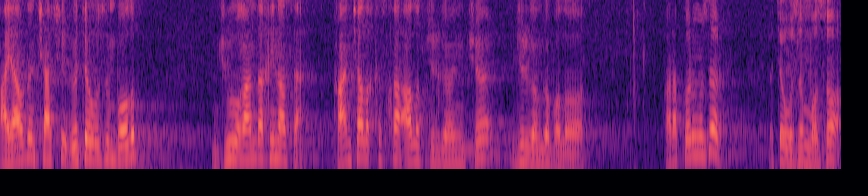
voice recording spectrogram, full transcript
аялдын чачы өтө узун болуп жууганда кыйналса канчалык кыска алып жүргөнчө жүргөнгө болот карап көрүңүздөр өтө узун болсо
